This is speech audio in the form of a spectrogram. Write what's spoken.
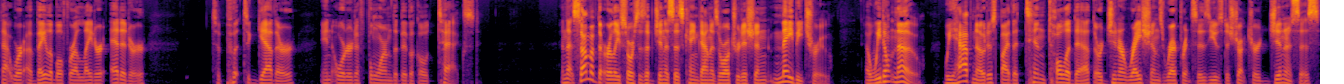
that were available for a later editor to put together in order to form the biblical text. and that some of the early sources of Genesis came down as oral tradition may be true. Uh, we don't know. We have noticed by the ten Toledoth or generations references used to structure Genesis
